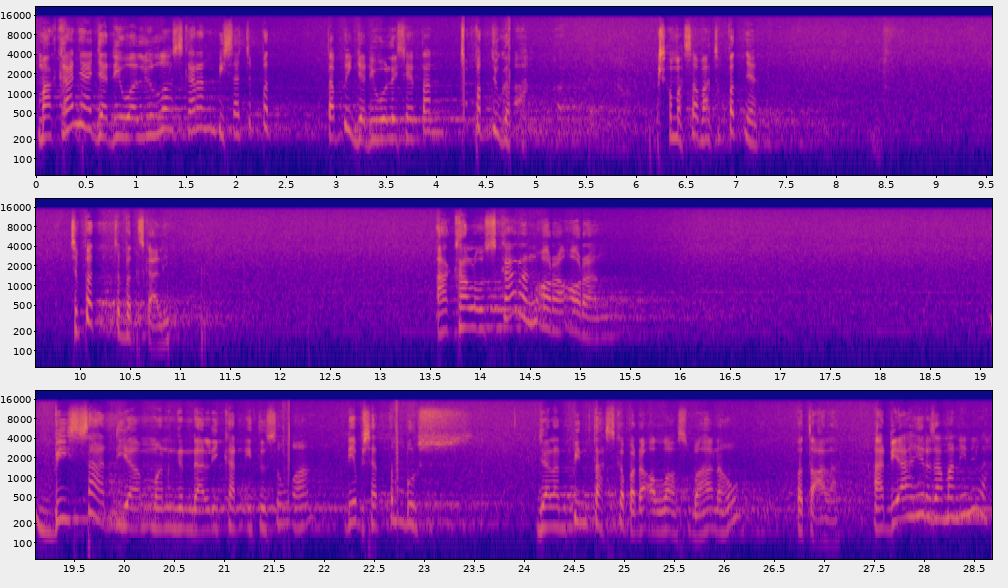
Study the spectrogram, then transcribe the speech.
Makanya jadi waliullah sekarang bisa cepet. Tapi jadi wali setan cepet juga. Sama-sama cepetnya. Cepat, cepat sekali. Ah, kalau sekarang orang-orang bisa dia mengendalikan itu semua, dia bisa tembus jalan pintas kepada Allah Subhanahu wa taala. Ah, di akhir zaman inilah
